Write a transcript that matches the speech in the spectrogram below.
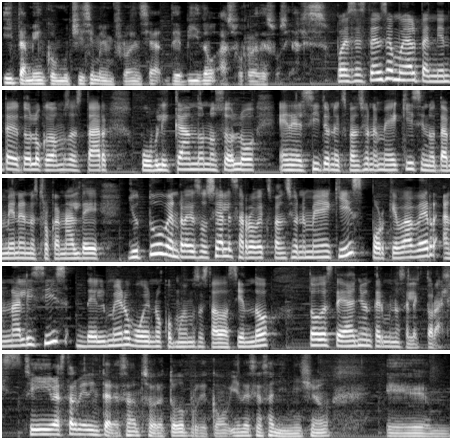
y también con muchísima influencia debido a sus redes sociales. Pues esténse muy al pendiente de todo lo que vamos a estar publicando, no solo en el sitio en Expansión MX, sino también en nuestro canal de YouTube, en redes sociales, arroba Expansión MX, porque va a haber análisis del mero bueno, como hemos estado haciendo todo este año en términos electorales. Sí, va a estar bien interesante, sobre todo porque como bien decías al inicio, eh,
